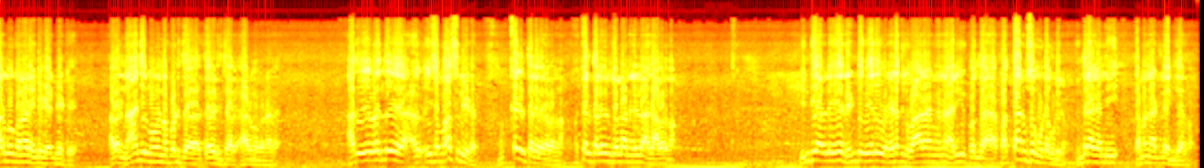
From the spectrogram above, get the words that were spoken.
ஆறுமுகனார் கொண்டாடு எங்க கேண்டிடேட் அவர் நாஞ்சில் மோகனை போட்டு தவிர்த்தார் தவிர்த்துட்டார் அது வந்து இஸ் அ மாஸ் லீடர் மக்கள் தலைவர் அவர்லாம் மக்கள் தலைவர்னு சொல்லானுங்கல்ல அது அவர் தான் இந்தியாவிலேயே ரெண்டு பேர் ஒரு இடத்துக்கு வராங்கன்னு அறிவிப்பு வந்தா பத்தா நிமிஷம் கூட்ட கூடிடும் இந்திரா காந்தி தமிழ்நாட்டில் எம்ஜிஆர் தான்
